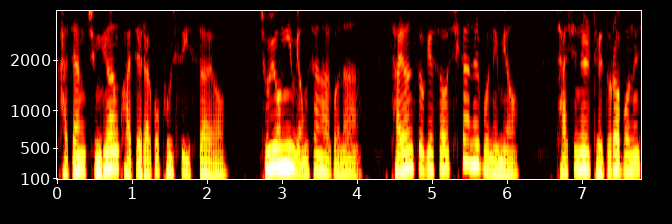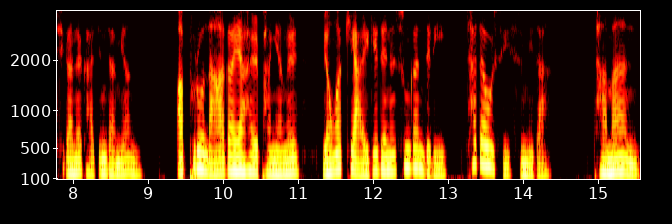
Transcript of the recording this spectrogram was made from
가장 중요한 과제라고 볼 수 있어요. 조용히 명상하거나 자연 속에서 시간을 보내며 자신을 되돌아보는 시간을 가진다면 앞으로 나아가야 할 방향을 명확히 알게 되는 순간들이 찾아올 수 있습니다. 다만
